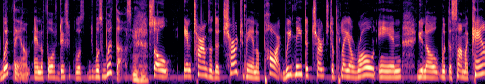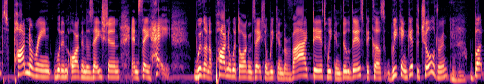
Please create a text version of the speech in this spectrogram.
with them, and the fourth district was was with us. Mm-hmm. So, in terms of the church being a part, we need the church to play a role in, you know, with the summer camps, partnering with an organization and say, hey. We're going to partner with the organization. We can provide this. We can do this because we can get the children, mm-hmm. but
